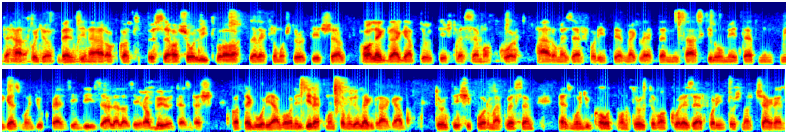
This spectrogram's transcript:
tehát hogy a benzinárakat összehasonlítva az elektromos töltéssel, ha a legdrágább töltést veszem, akkor 3000 forintért meg lehet tenni 100 kilométert, míg ez mondjuk benzin dízellel azért a bő 5000-es kategóriában van, és direkt mondtam, hogy a legdrágább töltési formát veszem, ez mondjuk, ha otthon töltöm, akkor 1000 forintos nagyságrend.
